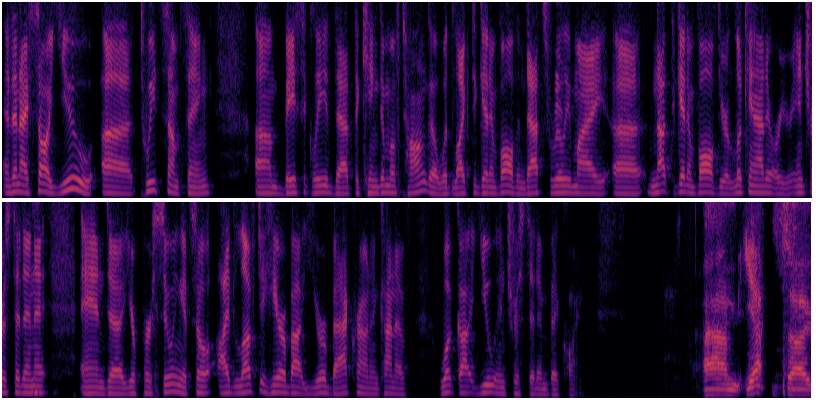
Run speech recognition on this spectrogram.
And then i saw you uh, tweet something um, basically that the kingdom of tonga would like to get involved. And that's really my uh, not to get involved you're looking at it or you're interested in it and uh, you're pursuing it. So i'd love to hear about your background and kind of what got you interested in bitcoin. Um, yeah, so,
